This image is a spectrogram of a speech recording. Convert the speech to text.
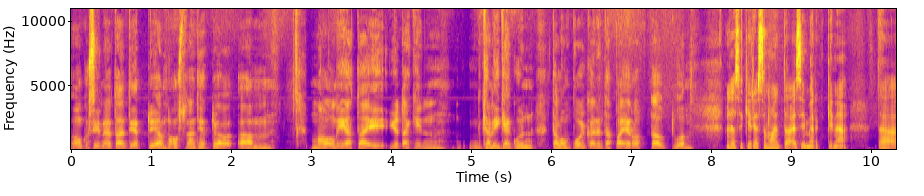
Onko siinä jotain tiettyjä, onko jotain tiettyä äm, mallia tai jotakin, mikä oli ikään kuin talonpoikainen tapa erottautua? No tässä kirjassa mainitaan esimerkkinä tämä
